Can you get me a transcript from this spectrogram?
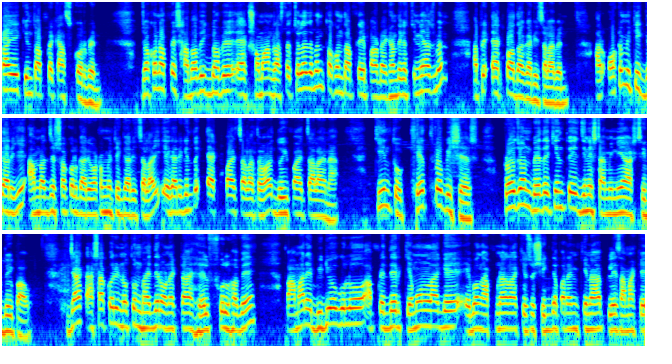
পায়ে কিন্তু আপনি কাজ করবেন। যখন আপনি স্বাভাবিকভাবে এক সমান রাস্তায় চলে যাবেন, তখন তো আপনি এই পাটা এখান থেকে চিনে আসবেন, আপনি এক পাওদা গাড়ি চালাবেন। আর অটোমেটিক গাড়ি, আমরা যে সকল গাড়ি অটোমেটিক গাড়ি চালাই, এ গাড়ি কিন্তু এক পায়ে চালাতে হয়, দুই পায়ে চালায় না। কিন্তু ক্ষেত্র বিশেষ প্রয়োজন ভেদে কিন্তু এই জিনিসটা আমি নিয়ে আসছি দুই পাও। যাক, আশা করি নতুন ভাইদের অনেকটা হেল্পফুল হবে। তো আমার এই ভিডিওগুলো আপনাদের কেমন লাগে এবং আপনারা কিছু শিখতে পারেন কিনা প্লিজ আমাকে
